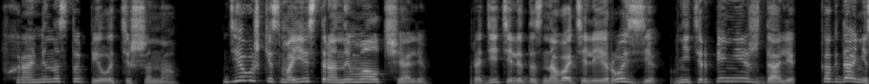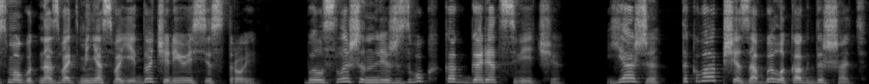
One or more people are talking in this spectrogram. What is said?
В храме наступила тишина. Девушки с моей стороны молчали. Родители дознавателей и Роззи в нетерпении ждали, когда они смогут назвать меня своей дочерью и сестрой. Был слышен лишь звук, как горят свечи. Я же так вообще забыла, как дышать.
